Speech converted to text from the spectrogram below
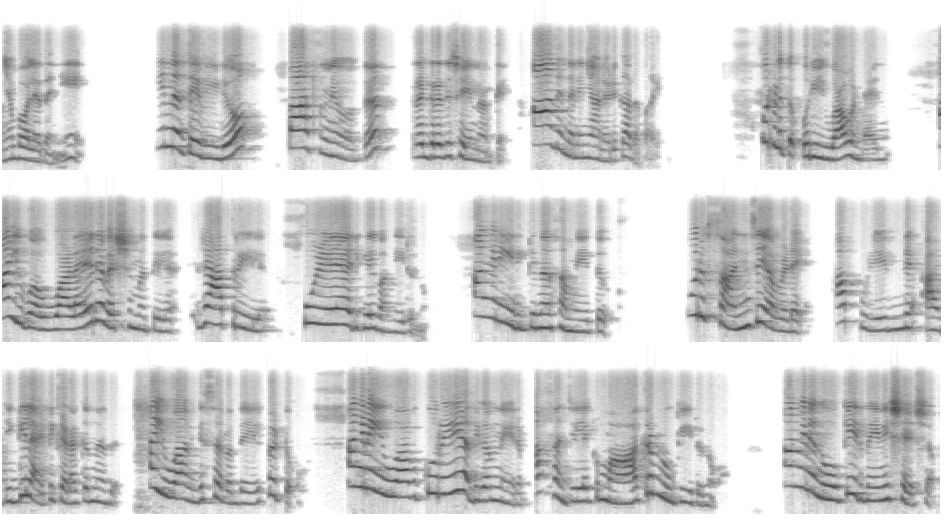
പറഞ്ഞ പോലെ തന്നെ ഇന്നത്തെ വീഡിയോ പാസ്റ്റിനകത്ത് റിഗ്രറ്റ് ചെയ്യുന്നവർക്ക്. ആദ്യം തന്നെ ഞാനൊരു കഥ പറയും. ഒരിടത്ത് ഒരു യുവാവ് ഉണ്ടായിരുന്നു. ആ യുവാവ് വളരെ വിഷമത്തിൽ രാത്രിയിൽ പുഴയരികിൽ വന്നിരുന്നു. അങ്ങനെ ഇരിക്കുന്ന സമയത്ത് ഒരു സഞ്ചി അവിടെ ആ പുഴയുടെ അരികിലായിട്ട് കിടക്കുന്നത് ആ യുവാവിന്റെ ശ്രദ്ധയിൽ പെട്ടു അങ്ങനെ യുവാവ് കുറെ അധികം നേരം ആ സഞ്ചിയിലേക്ക് മാത്രം നോക്കിയിരുന്നു. അങ്ങനെ നോക്കിയിരുന്നതിന് ശേഷം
